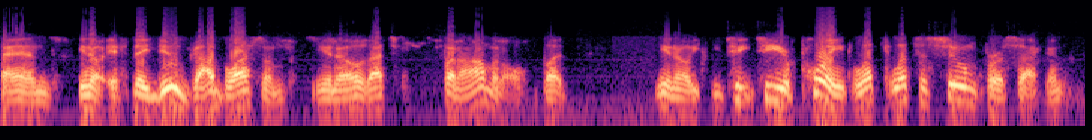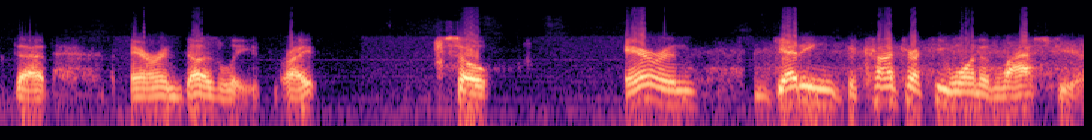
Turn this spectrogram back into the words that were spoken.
And you know, if they do, God bless them. You know, that's phenomenal. But you know, to, to your point, let's let's assume for a second that Aaron does leave, right? So, Aaron getting the contract he wanted last year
